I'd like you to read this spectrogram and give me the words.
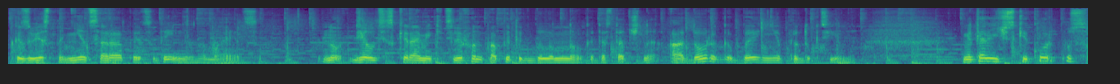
как известно, не царапается, да и не ломается. Но делать из керамики телефон попыток было много. Достаточно А дорого, Б непродуктивно. Металлический корпус.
